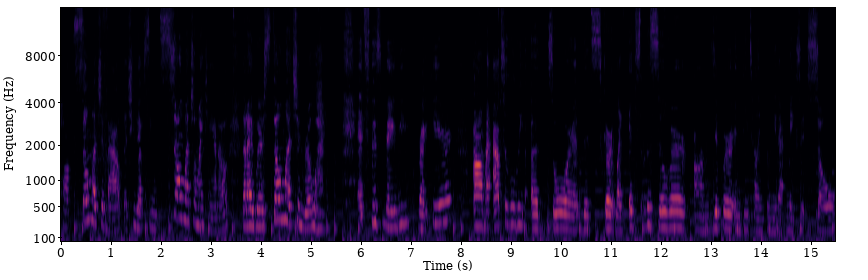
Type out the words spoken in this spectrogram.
talked so much about, that you have seen so much on my channel, that I wear so much in real life. It's this baby right here. Um, I absolutely adore this skirt. Like, it's the silver um, zipper and detailing for me that makes it so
